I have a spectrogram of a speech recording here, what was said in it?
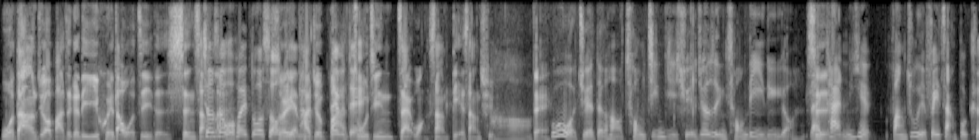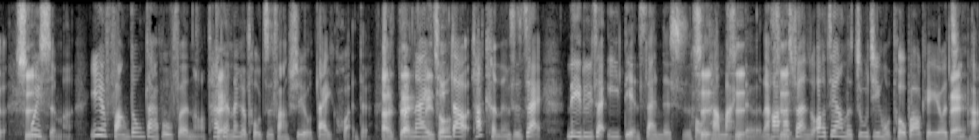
我当然就要把这个利益回到我自己的身上。就是我会多收点，所以他就把租金再往上叠上去。哦，对。不过我觉得哈，从经济学，就是你从利率哦来看，你也。房租也非涨不可，是为什么？因为房东大部分哦，他的那个投资房是有贷款的，本来已经到他可能是在利率在一点三的时候他买的，然后他算说哦，这样的租金我投报可以有几趴，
